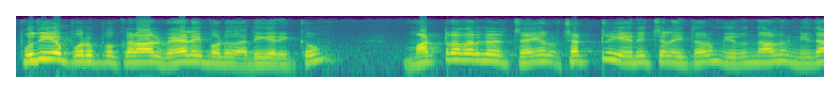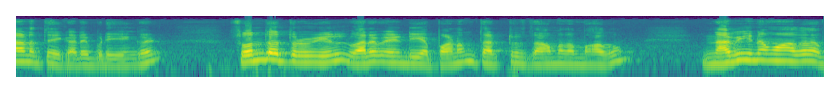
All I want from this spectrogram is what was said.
புதிய பொறுப்புகளால் வேலைப்படு அதிகரிக்கும். மற்றவர்கள் செயல் சற்று எரிச்சலை தரும். இருந்தாலும் நிதானத்தை கடைபிடியுங்கள். சொந்த தொழிலில் வரவேண்டிய பணம் சற்று தாமதமாகும். நவீனமாக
